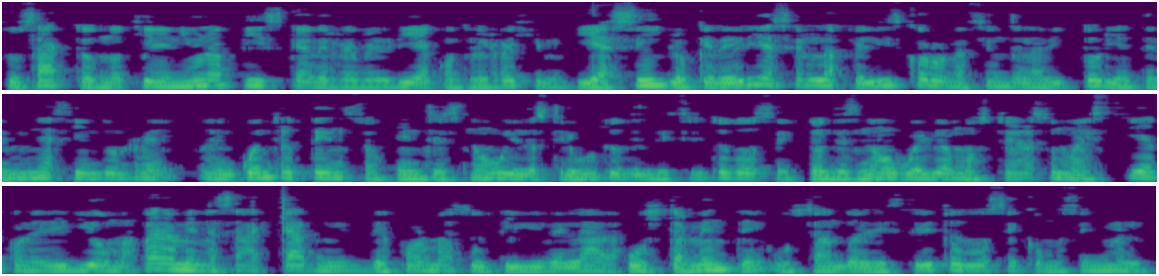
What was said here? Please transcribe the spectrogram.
sus actos no tienen ni una pizca de rebeldía contra el régimen y así lo que debería ser la feliz coronación de la victoria termina siendo un, un encuentro tenso entre Snow y los tributos del Distrito 12, donde Snow vuelve a mostrar su maestría con el idioma para amenazar a Katniss de forma sutil y velada, justamente usando al Distrito 12 como señuelo.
